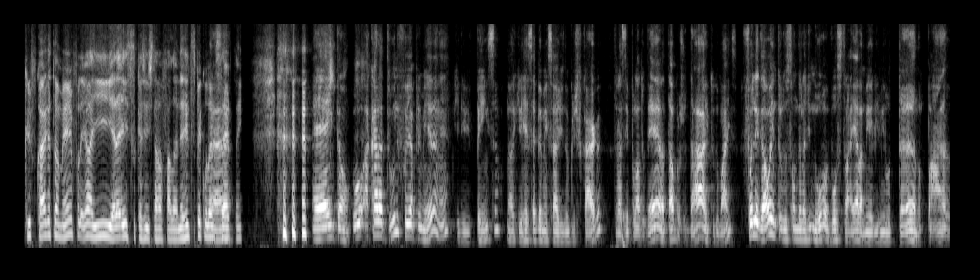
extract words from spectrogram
Cliff Carga também, eu falei, aí, era isso que a gente tava falando. A gente especulando É. certo, hein? É, então, o, a Cara Dune foi a primeira, né, que ele pensa, na hora que ele recebe a mensagem do Griff Carga, trazer pro lado dela, tal, pra ajudar e tudo mais. Foi legal a introdução dela de novo, mostrar ela meio ali, meio lutando, pá,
